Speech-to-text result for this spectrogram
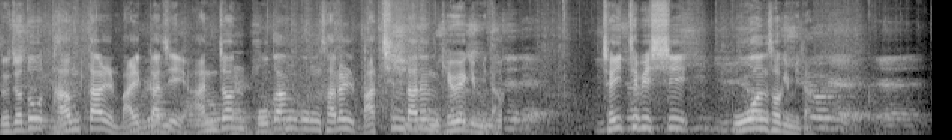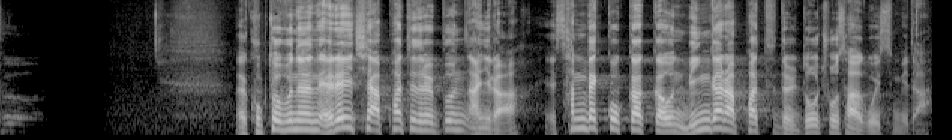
늦어도 다음 달 말까지 안전 보강 공사를 마친다는 계획입니다. JTBC 오원석입니다. 국토부는 LH 아파트들 뿐 아니라 300곳 가까운 민간 아파트들도 조사하고 있습니다.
